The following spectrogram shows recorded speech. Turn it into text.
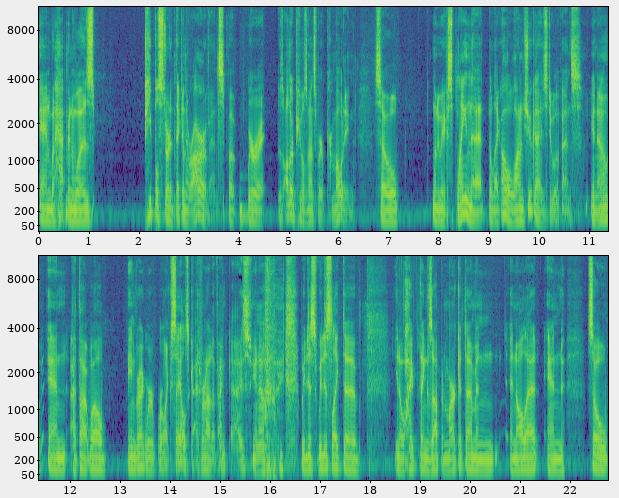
And what happened was people started thinking there were our events, but we were there's other people's events we were promoting. So when we explained that, they're like, "Oh, why don't you guys do events?" You know, and I thought, well, me and Greg, we're, we're like sales guys. We're not event guys. You know, we just we just like to, you know, hype things up and market them and and all that. And so,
